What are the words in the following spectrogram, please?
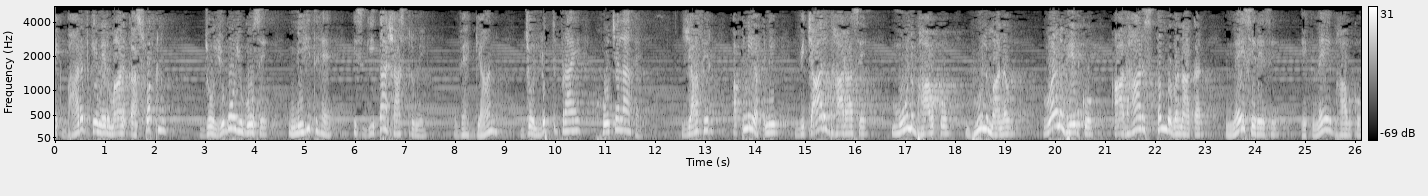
एक भारत के निर्माण का स्वप्न जो युगों युगों से निहित है इस गीता शास्त्र में वह ज्ञान जो लुप्त प्राय हो चला है, या फिर अपनी अपनी विचारधारा से मूल भाव को भूल मानव वर्ण भेद को आधार स्तंभ बनाकर नए सिरे से एक नए भाव को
